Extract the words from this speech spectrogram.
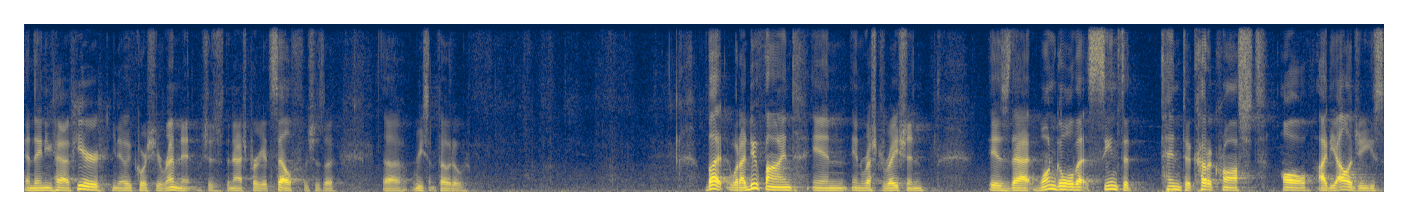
and then you have here, you know, of course, your remnant, which is the Nash Prairie itself, which is a, a recent photo. But what I do find in, in restoration is that one goal that seems to tend to cut across all ideologies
